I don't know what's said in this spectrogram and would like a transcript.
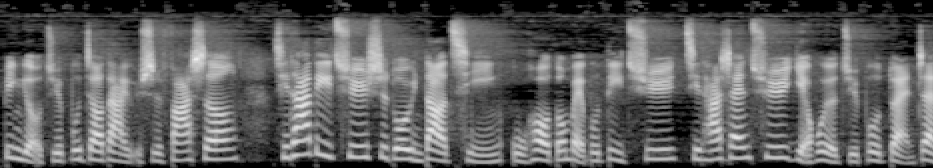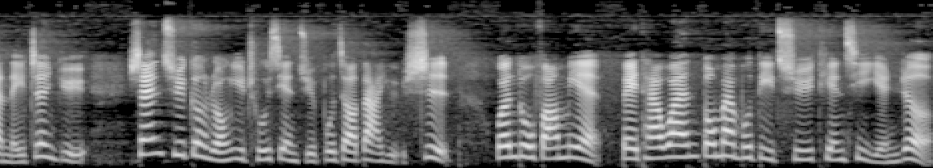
并有局部较大雨势发生。其他地区是多云到晴，午后东北部地区、其他山区也会有局部短暂雷阵雨，山区更容易出现局部较大雨势。温度方面，北台湾东半部地区天气炎热，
